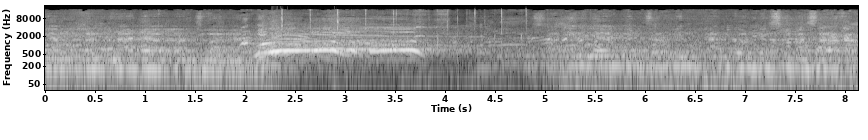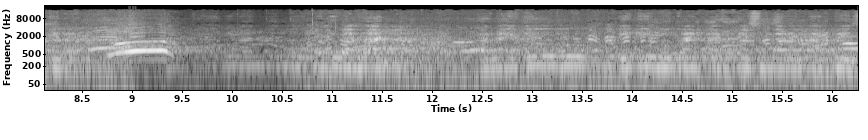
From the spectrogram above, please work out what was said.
yang bernada perjuangan. Seluruh syairnya mencerminkan kondisi masyarakat kita keinginan untuk perubahan karena itu ini bukan artis sembarang artis.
